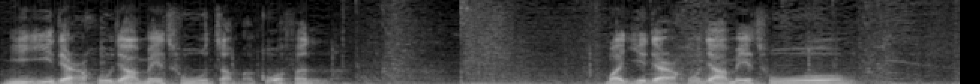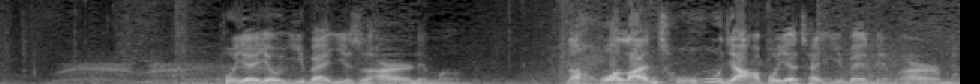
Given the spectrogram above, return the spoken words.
你一点护甲没出，怎么过分了？我一点护甲没出，不也有一百一十二呢吗？那火蓝出护甲不也才一百零二吗？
